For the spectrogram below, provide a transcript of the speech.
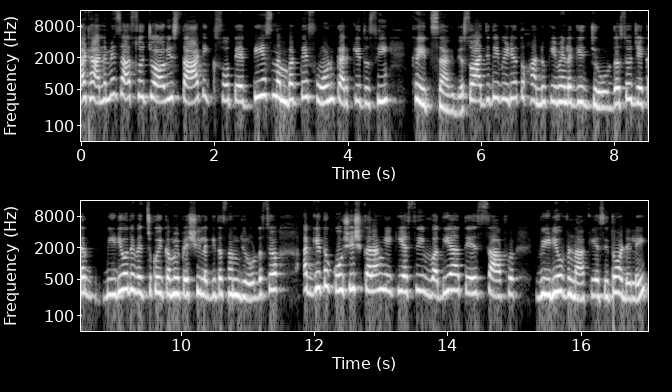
9874266133 ਇਸ ਨੰਬਰ ਤੇ ਫੋਨ ਕਰਕੇ ਤੁਸੀਂ ਖਰੀਦ ਸਕਦੇ ਹੋ। ਸੋ ਅੱਜ ਦੀ ਵੀਡੀਓ ਤੁਹਾਨੂੰ ਕਿਵੇਂ ਲੱਗੀ ਜਰੂਰ ਦੱਸਿਓ। ਜੇਕਰ ਵੀਡੀਓ ਦੇ ਵਿੱਚ ਕੋਈ ਕਮੀ ਪੇਸ਼ੀ ਲੱਗੀ ਤਾਂ ਸਾਨੂੰ ਜਰੂਰ ਦੱਸਿਓ। ਅੱਗੇ ਤੋਂ ਕੋਸ਼ਿਸ਼ ਕਰਾਂਗੇ ਕਿ ਅਸੀਂ ਵਧੀਆ ਤੇ ਸਾਫ਼ ਵੀਡੀਓ ਬਣਾ ਕੇ ਅਸੀਂ ਤੁਹਾਡੇ ਲਈ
